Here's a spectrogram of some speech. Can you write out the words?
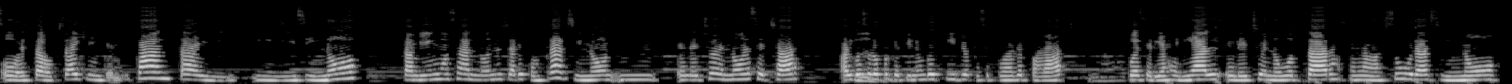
o esta upcycling que me encanta, y, y si no, también, o sea, no es necesario comprar, sino mm, el hecho de no desechar algo solo porque tiene un huequillo que se pueda reparar, pues sería genial el hecho de no botar en la basura, sino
